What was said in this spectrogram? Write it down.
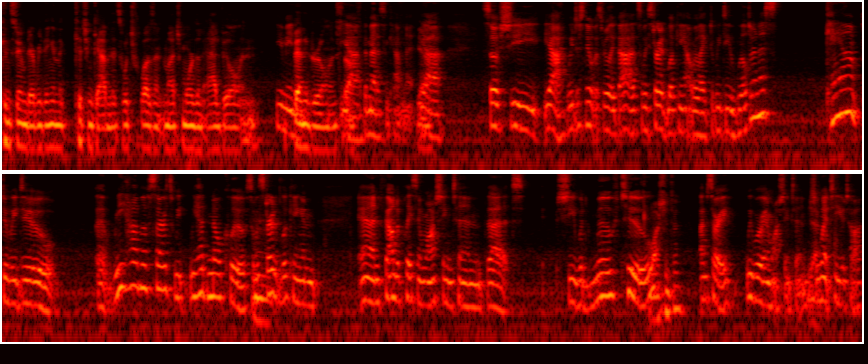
consumed everything in the kitchen cabinets, which wasn't much more than Advil and You mean Benadryl and stuff. yeah, the medicine cabinet. Yeah. Yeah. So she, yeah, we just knew it was really bad. So we started looking at. We're like, do we do wilderness camp? Do we do a rehab of sorts? We we had no clue. So we Mm. started looking and and found a place in Washington that she would move to. Washington. I'm sorry, we were in Washington. Yeah. She went to Utah.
